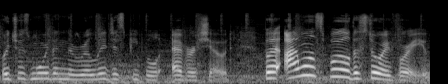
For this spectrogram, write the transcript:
which was more than the religious people ever showed. But I won't spoil the story for you.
